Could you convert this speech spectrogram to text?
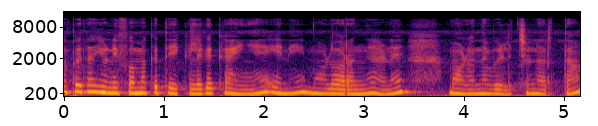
അപ്പോൾ ഇതാ യൂണിഫോമൊക്കെ തേക്കലൊക്കെ കഴിഞ്ഞ് ഇനി മോൾ ഉറങ്ങുകയാണ്. മോളൊന്ന് വിളിച്ചുണർത്താം.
